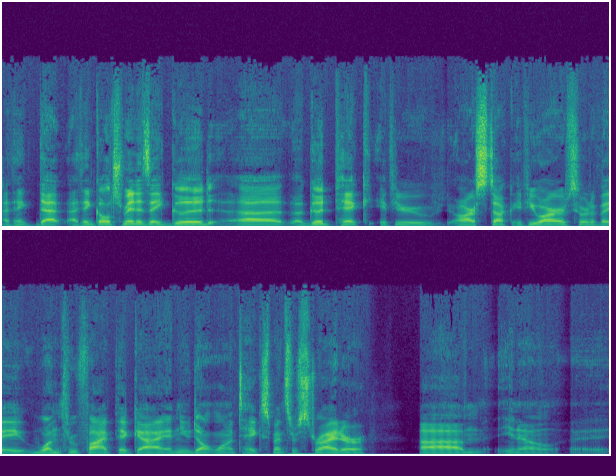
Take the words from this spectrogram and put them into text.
I think that I think Goldschmidt is a good uh, a good pick if you are stuck if you are sort of a one through five pick guy and you don't want to take Spencer Strider, um, you know, uh,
